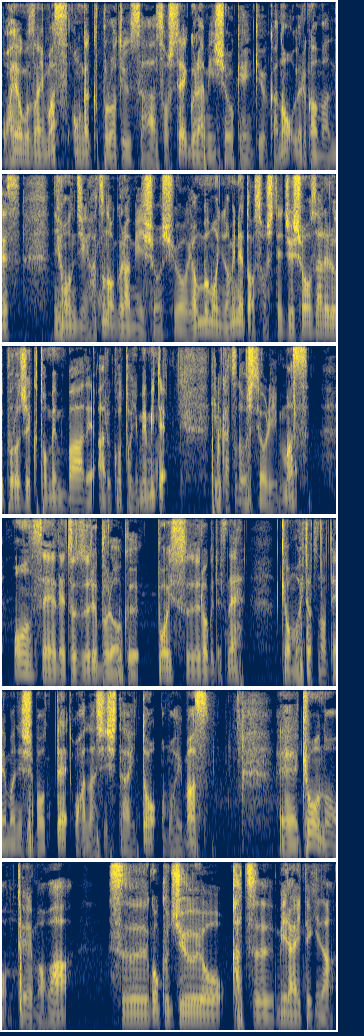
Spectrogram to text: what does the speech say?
おはようございます。音楽プロデューサー、そしてグラミー賞研究家のウェルカムマンです。日本人初のグラミー賞主要4部門にノミネート、そして受賞されるプロジェクトメンバーであることを夢見て、日々活動しております。音声で綴るブログ、ボイスログですね。今日も一つのテーマに絞ってお話ししたいと思います。えー、今日のテーマは、すごく重要かつ未来的な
